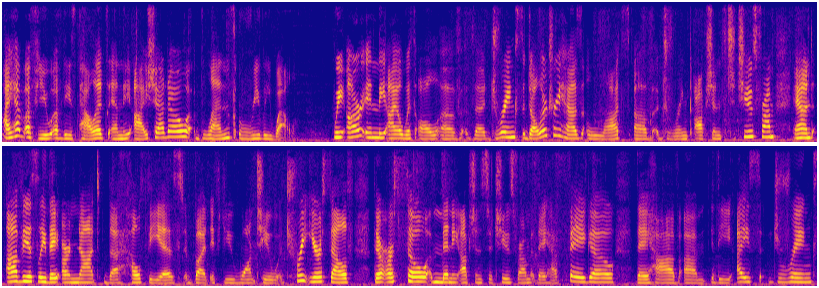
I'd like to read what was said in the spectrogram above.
I have a few of these palettes and the eyeshadow blends really well. We are in the aisle with all of the drinks. Dollar Tree has lots of drink options to choose from, and obviously they are not the healthiest, but if you want to treat yourself, there are so many options to choose from. They have Faygo, they have um, the ice drinks.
